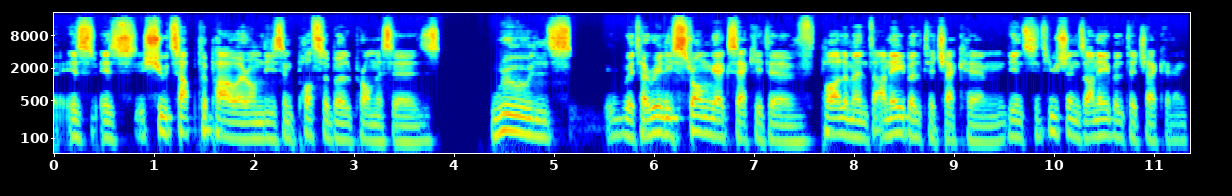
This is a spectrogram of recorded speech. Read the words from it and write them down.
uh, is, is shoots up to power on these impossible promises, rules with a really strong executive, parliament unable to check him, the institutions unable to check him,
